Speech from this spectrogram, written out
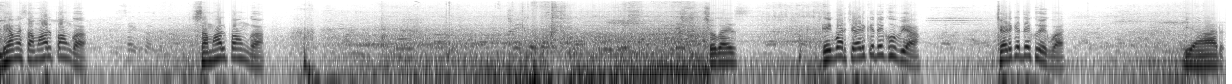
भैया, मैं संभाल पाऊँगा? संभाल पाऊँगा? सो गाइस एक बार चढ़ के देखो भैया। चढ़ के देखो एक बार। यार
